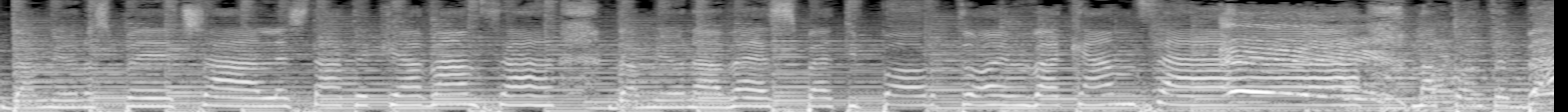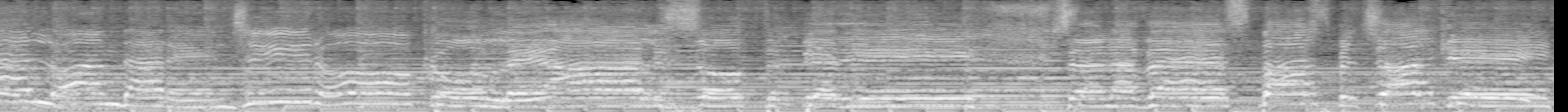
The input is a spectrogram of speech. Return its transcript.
dammi una speciale estate che avanza, dammi una vespa e ti porto in vacanza, ma quanto è bello andare in giro con le ali sotto i piedi. Sei una Vespa special che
